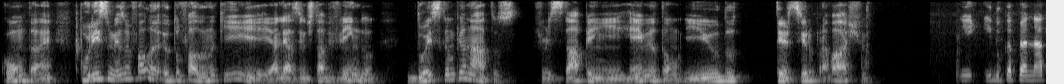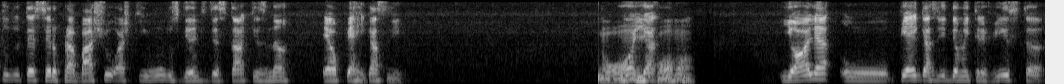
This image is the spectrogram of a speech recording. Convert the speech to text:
conta, né? Por isso mesmo eu, falo, eu tô falando que, aliás, a gente tá vivendo dois campeonatos, Verstappen e Hamilton, e o do terceiro para baixo. e, e do campeonato do terceiro para baixo, acho que um dos grandes destaques não é o Pierre Gasly. No, e Ga- como? E olha, o Pierre Gasly deu uma entrevista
